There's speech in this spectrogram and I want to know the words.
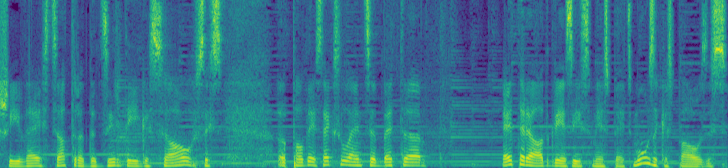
šī vēsts atrada dzirdīgas ausis. Paldies, ekscelence, bet ēterā atgriezīsimies pēc mūzikas pauzes.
